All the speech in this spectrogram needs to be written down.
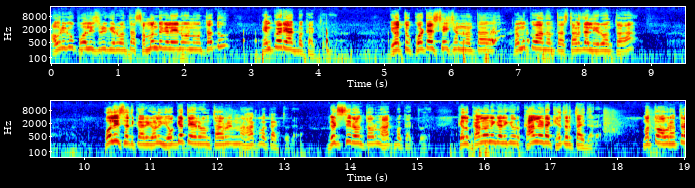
ಅವರಿಗೂ ಪೊಲೀಸರಿಗೂ ಇರುವಂಥ ಸಂಬಂಧಗಳೇನು ಅನ್ನುವಂಥದ್ದು ಎನ್ಕ್ವೈರಿ ಆಗಬೇಕಾಗ್ತದೆ. ಇವತ್ತು ಕೋಟೆ ಸ್ಟೇಷನ್ ಅಂತ ಪ್ರಮುಖವಾದಂಥ ಸ್ಥಳದಲ್ಲಿ ಇರುವಂಥ ಪೊಲೀಸ್ ಅಧಿಕಾರಿಗಳು ಯೋಗ್ಯತೆ ಇರುವಂಥವ್ರನ್ನ ಹಾಕಬೇಕಾಗ್ತದೆ. ಗಡ್ಸಿರುವಂಥವ್ರನ್ನ ಹಾಕಬೇಕಾಗ್ತದೆ. ಕೆಲವು ಕಾಲೋನಿಗಳಿಗೆ ಇವರು ಕಾಲಿಡಕ್ಕೆ ಹೆದರ್ತಾ ಇದ್ದಾರೆ. ಮತ್ತು ಅವ್ರ ಹತ್ರ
